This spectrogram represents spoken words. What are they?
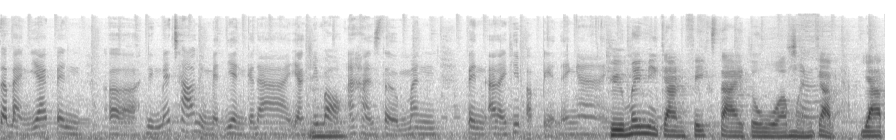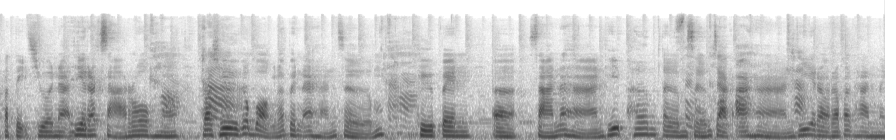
จะแบ่งแยกเป็นเอ่อหนึ่งเม็ดเช้า1เม็ดเย็นก็ได้ อย่างที่บอกอาหารเสริมมันเป็นอะไรที่ปรับเปลี่ยนได้ง่าย คือไม่มีการฟิกซ์ตายตัวเหมือนกับยาปฏิชีวนะที่รักษาโรคเนาะค่ะเพราะชื่อก็บอกแล้วเป็นอาหารเสริมค่ะคือเป็นเอ่อสารอาหารที่เพิ่มเติมเสเสริริมมจากเข้าไปอาหารค่ะที่เรารับประทานใน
